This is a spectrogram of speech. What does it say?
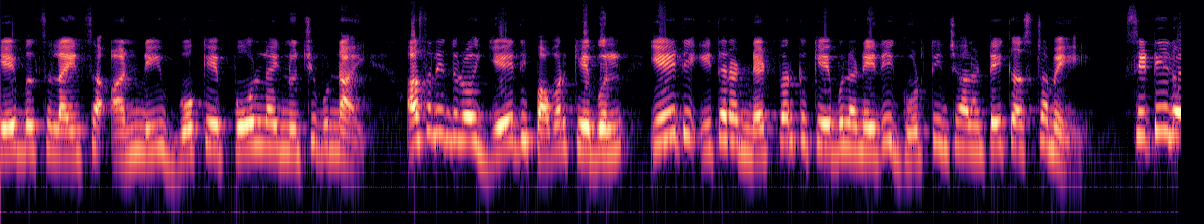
కేబుల్స్ లైన్స్ అన్ని ఒకే పోల్ లైన్ నుంచి ఉన్నాయి. అసలు ఇందులో ఏది పవర్ కేబుల్ ఏది ఇతర నెట్వర్క్ కేబుల్ అనేది గుర్తించాలంటే కష్టమే. సిటీలో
